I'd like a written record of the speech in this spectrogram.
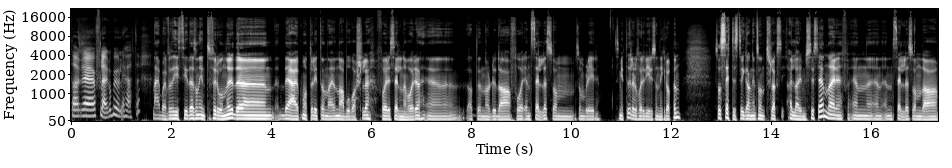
Det er uh, flere muligheter. Nei, bare for å si det, sånn interferoner, det, det, er jo på en måte litt den der nabovarselet for cellene våre. at når du da får en celle som, som blir smittet, eller du får et virus inni kroppen, så settes det i gang et sånt slags alarmsystem der en, en, en celle som da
